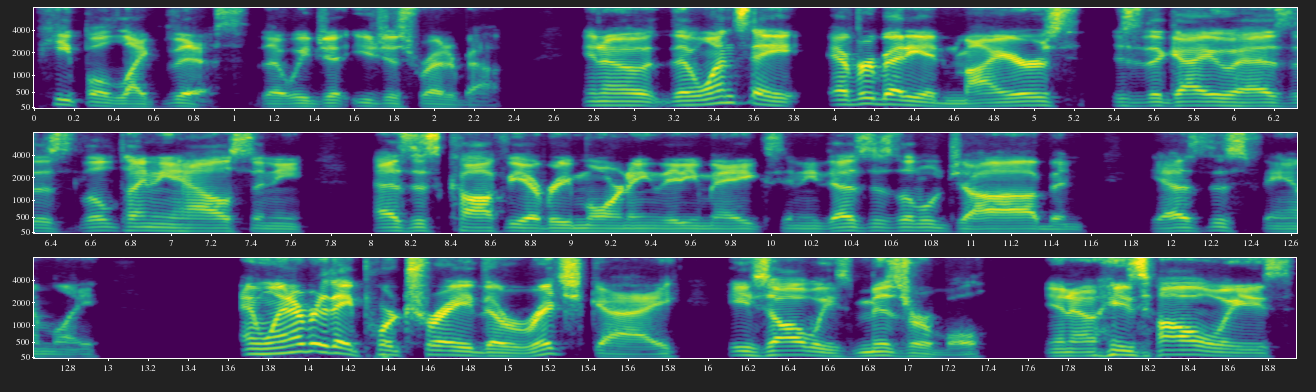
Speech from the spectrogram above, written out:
people like this that we just you just read about. You know, the ones they everybody admires is the guy who has this little tiny house and he has this coffee every morning that he makes and he does his little job and he has this family. And whenever they portray the rich guy, he's always miserable. You know, he's always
